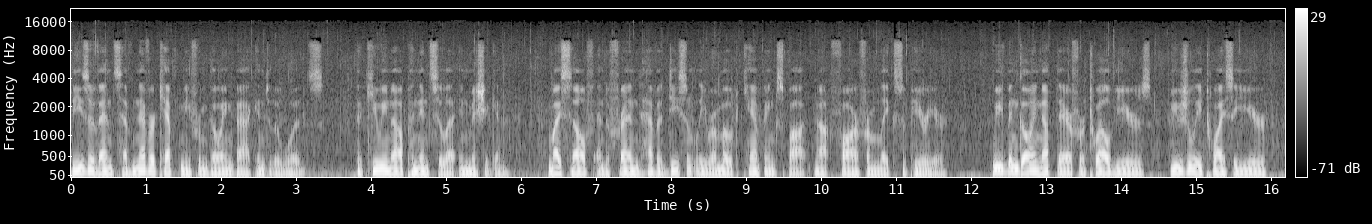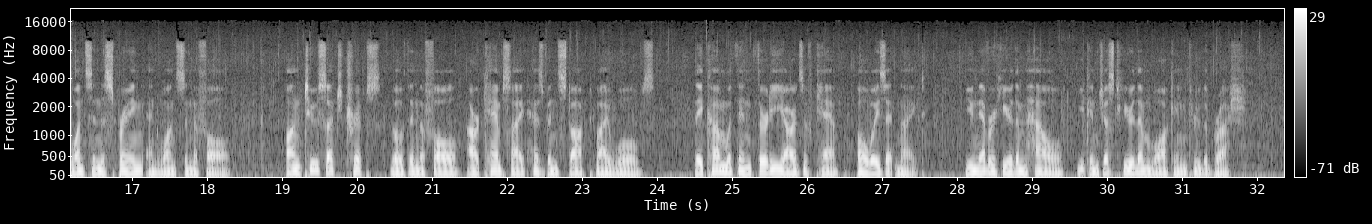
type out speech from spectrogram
These events have never kept me from going back into the woods. The Keweenaw Peninsula in Michigan. Myself and a friend have a decently remote camping spot not far from Lake Superior. We've been going up there for 12 years, usually twice a year, once in the spring and once in the fall. On two such trips, both in the fall, our campsite has been stalked by wolves. They come within 30 yards of camp, always at night. You never hear them howl, you can just hear them walking through the brush.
